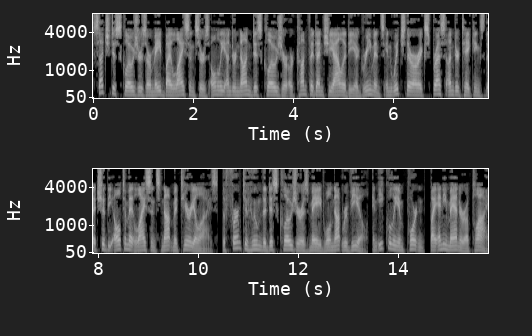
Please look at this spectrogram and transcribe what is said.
Such disclosures are made by licensors only under non-disclosure or confidentiality agreements in which there are express undertakings that should the ultimate license not materialize, the firm to whom the disclosure is made will not reveal, and equally important, by any manner apply,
